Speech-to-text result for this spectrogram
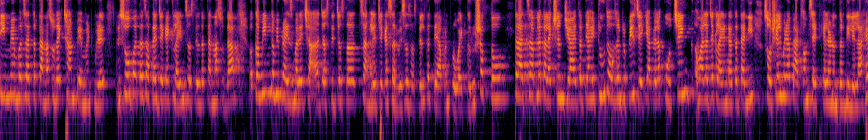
टीम मेंबर्स आहेत तर त्यांना सुद्धा एक छान पेमेंट मिळेल. आणि सोबतच आपले जे काही क्लायंट्स असतील तर त्यांना सुद्धा कमीत कमी प्राइसमध्ये जास्तीत जास्त चांगले जे काही सर्व्हिसेस असतील तर ते आपण प्रोव्हाइड करू शकतो. तर आजचं आपलं कलेक्शन जे आहे तर ते आहे टू थाउजंड रुपीज जे की आपल्याला कोचिंग वाला जे क्लायंट आहे तर त्यांनी सोशल मीडिया प्लॅटफॉर्म सेट केल्यानंतर दिलेलं आहे.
